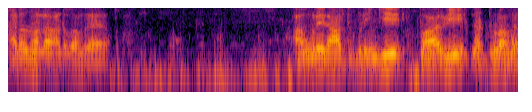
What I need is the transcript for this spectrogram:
நடவு நல்லா நடுவாங்க. அவங்களே நாற்று பிடுங்கி பாவி நட்டுருவாங்க.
